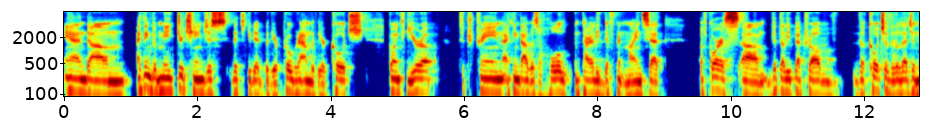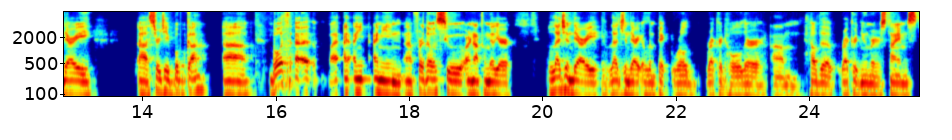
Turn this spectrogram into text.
And um, I think the major changes that you did with your program, with your coach, going to Europe to train, I think that was a whole entirely different mindset. Of course, um, Vitaly Petrov, the coach of the legendary uh, Sergey Bubka, uh, both, uh, I, I, I, mean, uh, for those who are not familiar, legendary, legendary Olympic world record holder, um, held the record numerous times.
